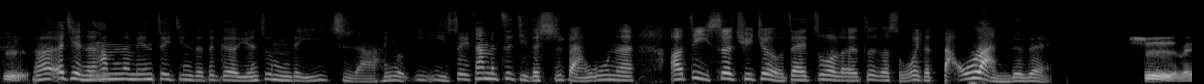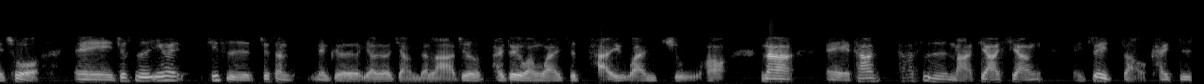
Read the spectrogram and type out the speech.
是。然后而且呢，嗯、他们那边最近的这个原住民的遗址啊，很有意义，所以他们自己的石板屋呢，啊，自己社区就有在做了这个所谓的导览，对不对？是，没错。诶，就是因为。其实就像那个瑶瑶讲的啦，就排队弯弯是排湾族哈。那诶，他他是马家乡诶最早开枝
